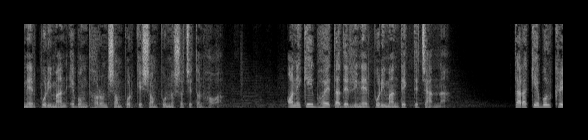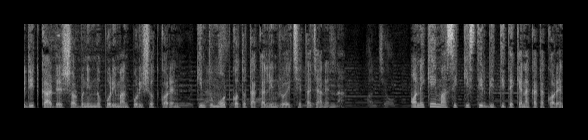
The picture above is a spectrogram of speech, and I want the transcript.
ঋণের পরিমাণ এবং ধরন সম্পর্কে সম্পূর্ণ সচেতন হওয়া। অনেকেই ভয়ে তাদের ঋণের পরিমাণ দেখতে চান না। তারা কেবল ক্রেডিট কার্ডের সর্বনিম্ন পরিমাণ পরিশোধ করেন, কিন্তু মোট কত টাকা ঋণ রয়েছে তা জানেন না। অনেকেই মাসিক কিস্তির ভিত্তিতে কেনাকাটা করেন,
